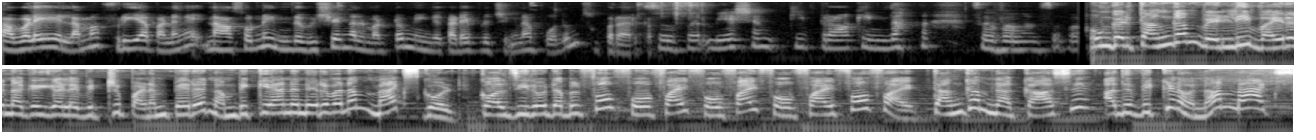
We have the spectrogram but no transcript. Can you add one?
கவலையே இல்லாம ஃப்ரீயா பண்ணுங்க. நான் சொன்ன இந்த விஷயங்கள் மட்டும் நீங்க கடைபிடிச்சீங்கன்னா போதும். சூப்பரா இருக்கும். சூப்பர் மேஷம் கீப் ராக்கிங் தான். சூப்பர் மேம் சூப்பர் உங்கள் தங்கம் வெள்ளி வைர நகைகளை விற்று பணம் பெற நம்பிக்கையான நிறுவனம் Max Gold call zero double four four five four five four five four five தங்கம்னா காசு அது விற்கணும்னா மேக்ஸ்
